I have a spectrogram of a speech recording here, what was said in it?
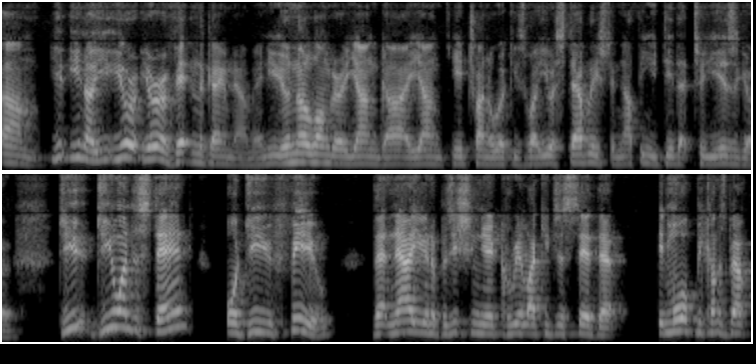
um, you you know, you- you're you're a vet in the game now, man. You- You're no longer a young guy, a young kid trying to work his way. You established in nothing. You did that two years ago. Do you do you understand, or do you feel that now you're in a position in your career, like you just said, that it more becomes about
